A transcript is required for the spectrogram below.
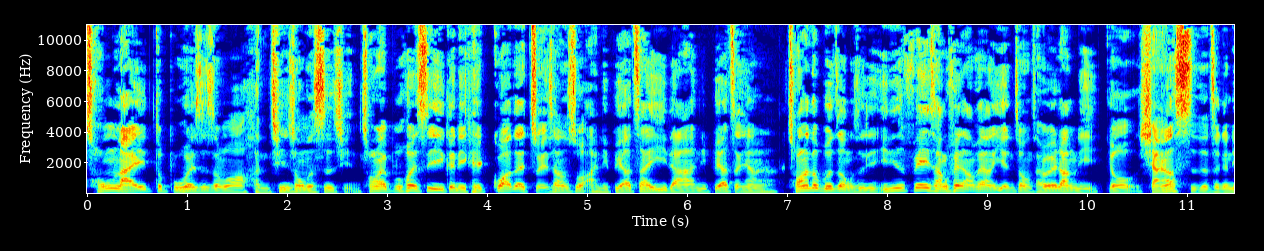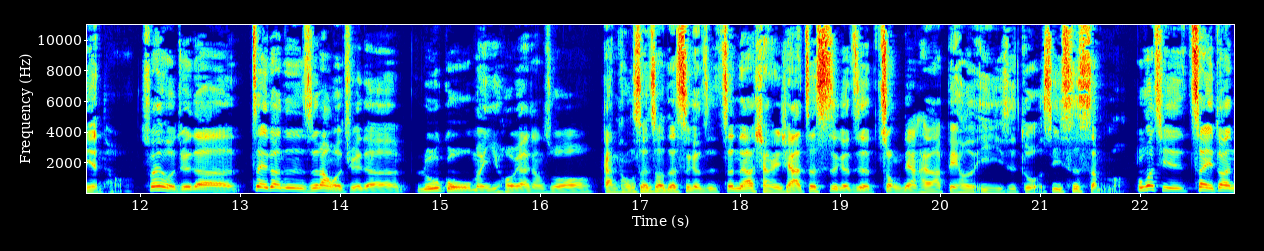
从来都不会是什么很轻松的事情，从来不会是一个你可以挂在嘴上说啊，你不要在意的啊，你不要怎样啊，从来都不是这种事情，一定是非常非常非常严重才会让你有想要死的这个念头。所以我觉得这一段真的是让我觉得，如果我们以后要讲说感同身受这四个字，真的要想一下这四个字的重量，还有它背后的意义是多，意义是什么。不过其实这一段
